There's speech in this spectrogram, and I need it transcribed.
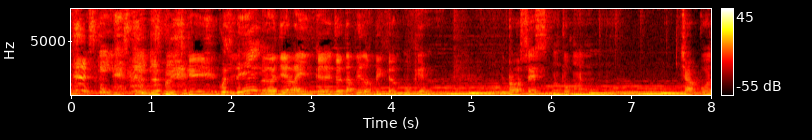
SKI SKI Miskin. Kunti. Eh, dia lain ke itu tapi lebih ke mungkin proses untuk mencabut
